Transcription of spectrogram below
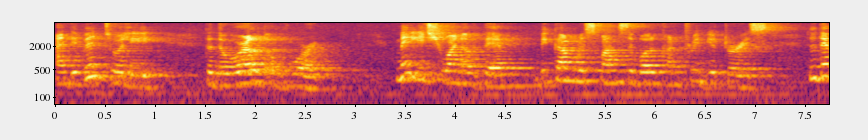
and eventually to the world of work, may each one of them become responsible contributors to the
